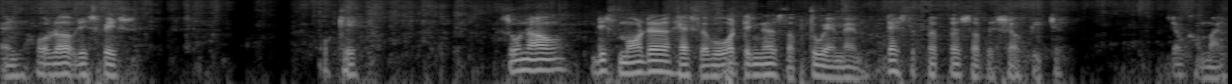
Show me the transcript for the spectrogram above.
and hollow out this face okay. So now this model has a wall thickness of 2 mm. That's the purpose of the shell feature. Shell command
